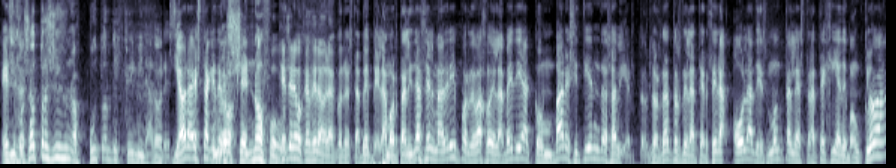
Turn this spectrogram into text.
Eso y vosotros sois unos putos discriminadores. Y ahora esta que tenemos, xenófobos. ¿Qué tenemos que hacer ahora con esta, Pepe? La mortalidad en Madrid por debajo de la media con bares y tiendas abiertos. Los datos de la tercera ola desmontan la estrategia de Moncloa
